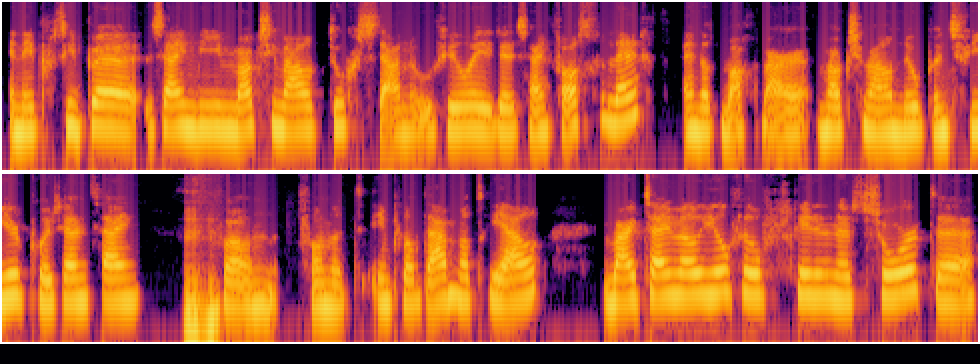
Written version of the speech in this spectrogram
En in principe zijn die maximaal toegestane hoeveelheden zijn vastgelegd. En dat mag maar maximaal 0,4% zijn Mhm. van, van het implantaatmateriaal. Maar het zijn wel heel veel verschillende soorten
